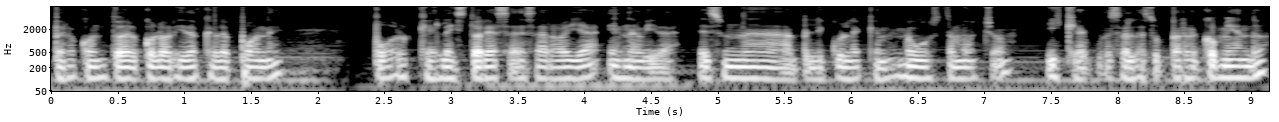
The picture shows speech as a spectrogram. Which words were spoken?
pero con todo el colorido que le pone, porque la historia se desarrolla en Navidad. Es una película que a mí me gusta mucho y que pues se la super recomiendo.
